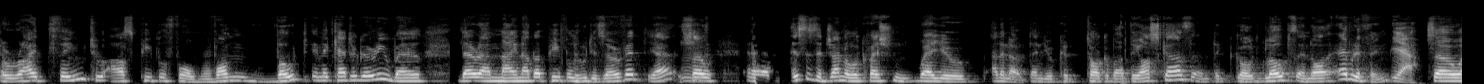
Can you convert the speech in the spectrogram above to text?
a right thing to ask people for one vote in a category where there are nine other people who deserve it? Yeah. Mm. So uh, this is a general question where you, I don't know, then you could talk about the Oscars and the Gold Globes and all everything. Yeah. So,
